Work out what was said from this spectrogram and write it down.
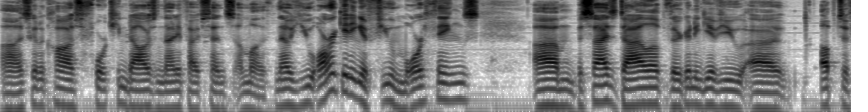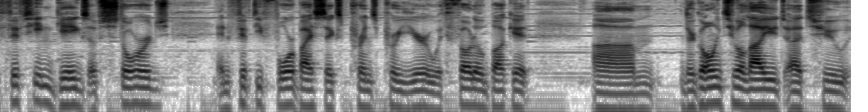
Uh, it's going to cost $14.95 a month. Now, you are getting a few more things. Um, besides dial-up, they're going to give you uh, up to 15 gigs of storage and 54 by 6 prints per year with PhotoBucket. Um, they're going to allow you to, uh, to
